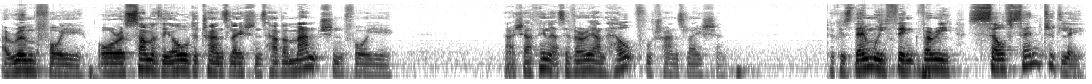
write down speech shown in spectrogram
a room for you, or as some of the older translations have, a mansion for you. Actually, I think that's a very unhelpful translation because then we think very self centeredly.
